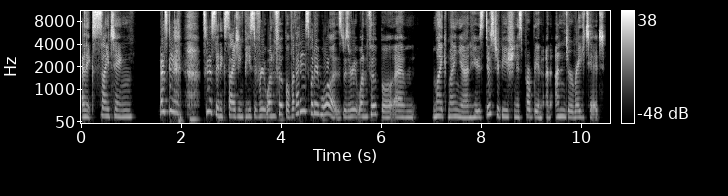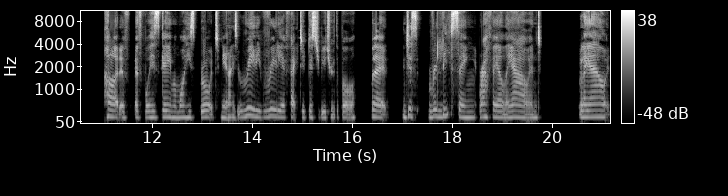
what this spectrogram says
an exciting. I was going to say an exciting piece of Route One football, but that is what it was. Was Route One football? Um, Mike Maignan, whose distribution is probably an, an underrated part of, of what his game and what he's brought to Milan. He's a really, really effective distributor of the ball. But just releasing Rafael Leao and Leao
